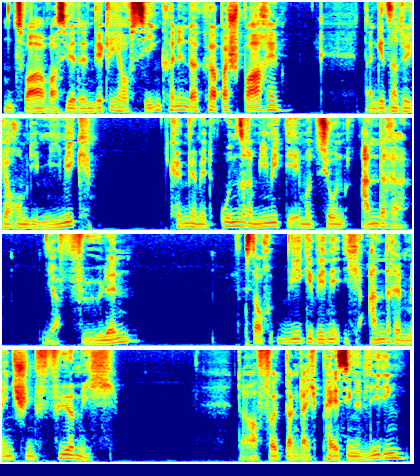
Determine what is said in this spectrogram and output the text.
Und zwar, was wir denn wirklich auch sehen können in der Körpersprache. Dann geht es natürlich auch um die Mimik. Können wir mit unserer Mimik die Emotionen anderer ja, fühlen? ist auch, wie gewinne ich andere Menschen für mich? Darauf folgt dann gleich Pacing und Leading.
